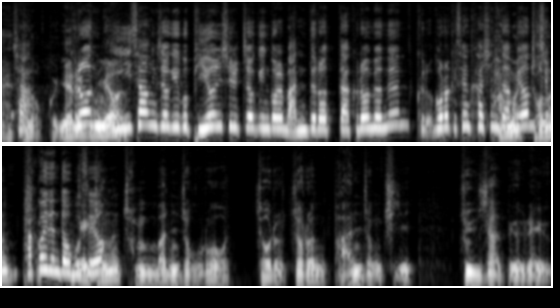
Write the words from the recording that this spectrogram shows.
해- 자, 해놓고. 예를 그런 들면 이상적이고 비현실적인 걸 만들었다 그러면은 그, 그렇게 생각하신다면 지금 바꿔야 된다고 보세요? 저는 전반적으로 저런, 저런 반정치주의자들에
